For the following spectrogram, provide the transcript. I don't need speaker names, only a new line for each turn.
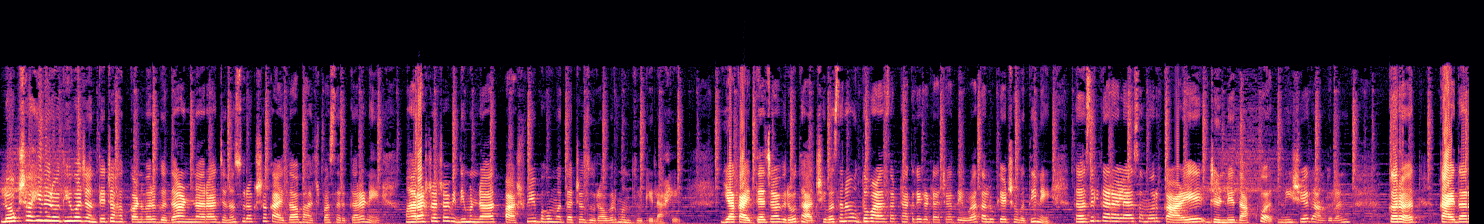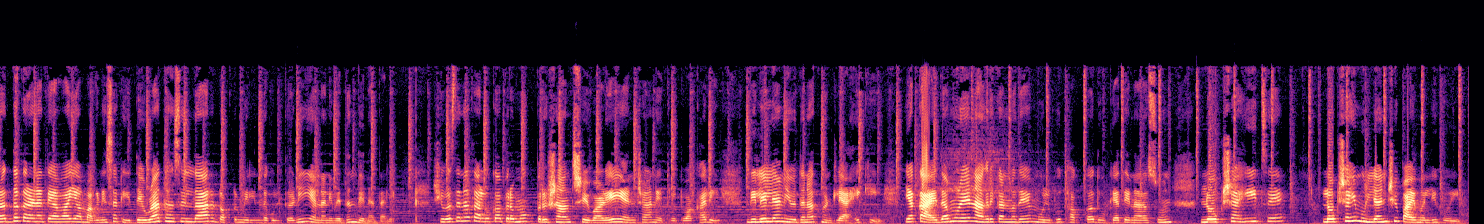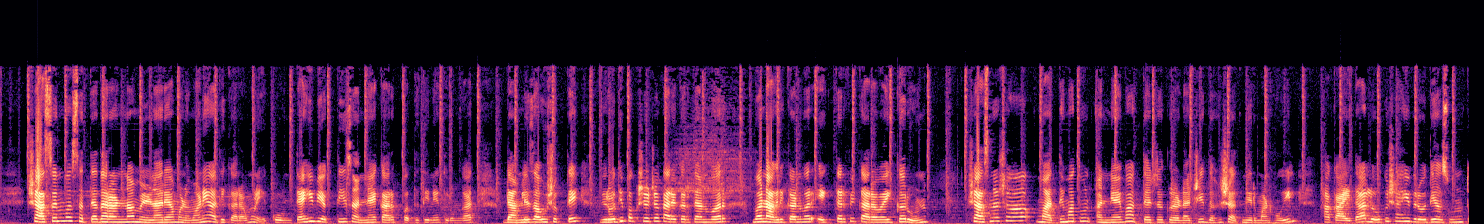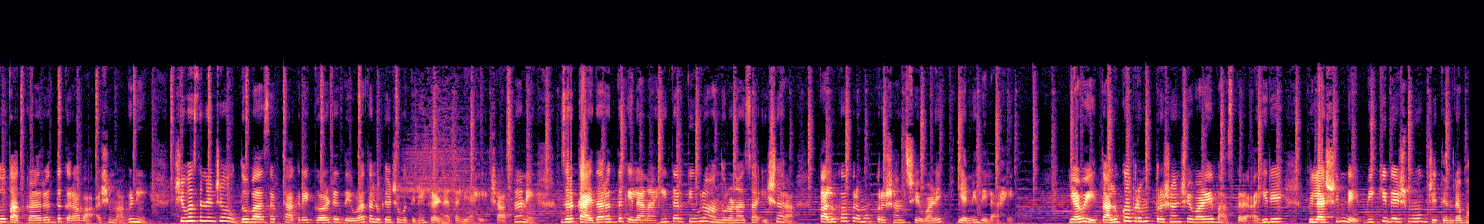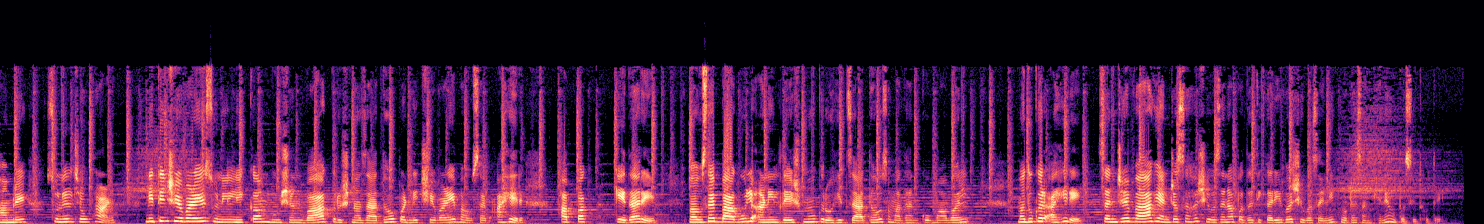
लोकशाही विरोधी व जनतेच्या हक्कांवर गदा आणणारा जनसुरक्षा कायदा भाजपा सरकारने महाराष्ट्राच्या विधिमंडळात पाशवी बहुमताच्या जोरावर मंजूर केला आहे. या कायद्याच्या विरोधात शिवसेना उद्धव बाळासाहेब ठाकरे गटाच्या देवळा तालुक्याच्या वतीने तहसील कार्यालयासमोर काळे झेंडे दाखवत निषेध आंदोलन करत कायदा रद्द करण्यात यावा या मागणीसाठी देवळा तहसीलदार डॉक्टर मिलिंद कुलकर्णी यांना निवेदन देण्यात आले. शिवसेना तालुका प्रमुख प्रशांत शेवाळे यांच्या नेतृत्वाखाली दिलेल्या निवेदनात म्हटले आहे की या कायद्यामुळे नागरिकांमध्ये मूलभूत हक्क धोक्यात येणार असून लोकशाहीचे लोकशाही मूल्यांची पायमल्ली होईल. शासन व सत्ताधाऱ्यांना मिळणाऱ्या मनमानी अधिकारामुळे कोणत्याही व्यक्तीस अन्यायकारक पद्धतीने तुरुंगात डांबले जाऊ शकते. विरोधी पक्षाच्या कार्यकर्त्यांवर व नागरिकांवर एकतर्फी कारवाई करून शासनाच्या माध्यमातून अन्याय व अत्याचार करण्याची दहशत निर्माण होईल. हा कायदा लोकशाही विरोधी असून तो तात्काळ रद्द करावा अशी मागणी शिवसेनेच्या उद्धव बाळासाहेब ठाकरे गट देवळा तालुक्याच्या वतीने करण्यात आली आहे. शासनाने जर कायदा रद्द केला नाही तर तीव्र आंदोलनाचा इशारा तालुका प्रमुख प्रशांत शेवाळे यांनी दिला आहे. यावेळी तालुका प्रमुख प्रशांत शेवाळे भास्कर अहिरे विलास शिंदे विकी देशमुख जितेंद्र भामरे सुनील चव्हाण नितीन शेवाळे सुनील निकम भूषण वाघ कृष्णा जाधव पंडित शेवाळे भाऊसाहेब आहेर आप्पा केदारे भाऊसाहेब बागुल अनिल देशमुख रोहित जाधव समाधान कोमावल मधुकर अहिरे संजय वाघ यांच्यासह शिवसेना पदाधिकारी व शिवसैनिक मोठ्या संख्येने उपस्थित होते.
